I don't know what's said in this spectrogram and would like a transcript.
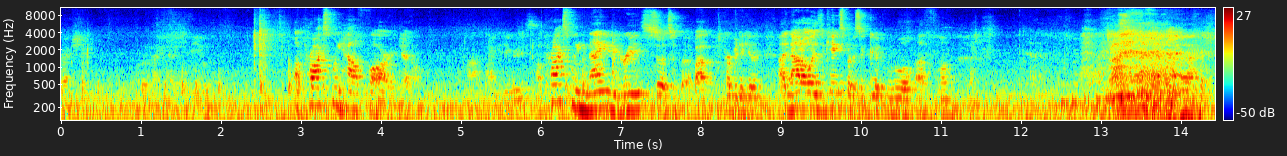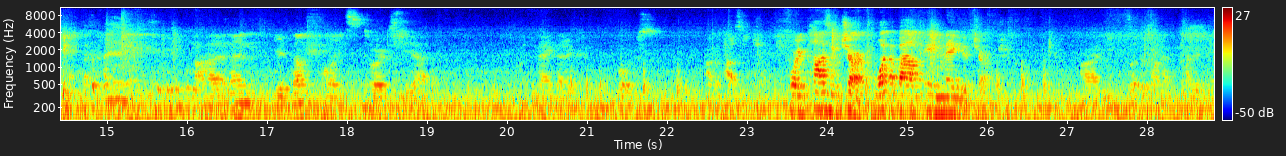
direction of the magnetic field. Approximately how far in general? Uh, 90 degrees. Approximately 90 degrees, so it's about perpendicular. Uh, not always the case, but it's a good rule of thumb. Uh, and then your thumb points towards the uh, magnetic force on the positive charge. For a positive charge, what about a negative charge? Uh, you flip it 180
